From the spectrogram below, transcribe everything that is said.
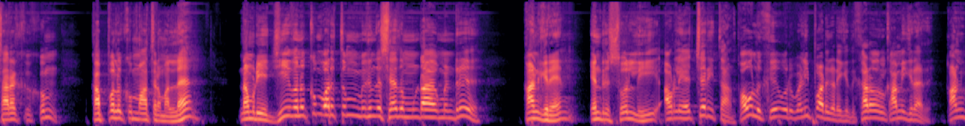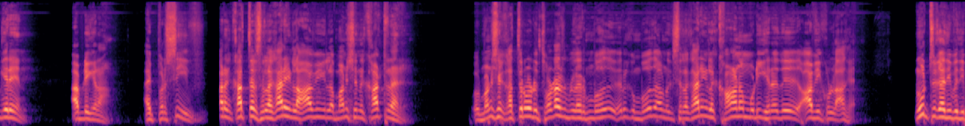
சரக்குக்கும் கப்பலுக்கும் மாத்திரமல்ல நம்முடைய ஜீவனுக்கும் வருத்தம் மிகுந்த சேதம் உண்டாகும் என்று காண்கிறேன் என்று சொல்லி அவர்களை எச்சரித்தான். பவுலுக்கு ஒரு வெளிப்பாடு கிடைக்குது. கடவுள் காமிக்கிறார் காண்கிறேன் அப்படிங்கிறான். ஐ பர்சீவ் பாருங்க கத்தர் சில காரியங்களை ஆவியில் மனுஷனுக்கு காட்டுறாரு. ஒரு மனுஷன் கத்தரோடு தொடர்பில் இருக்கும்போது இருக்கும்போது அவனுக்கு சில காரியங்களை காண முடிகிறது ஆவிக்குள்ளாக. நூற்றுக்கு அதிபதி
